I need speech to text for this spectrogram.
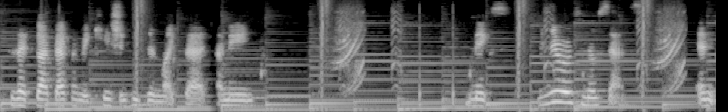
because I got back on vacation, he's been like that. I mean, makes zero to no sense. And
